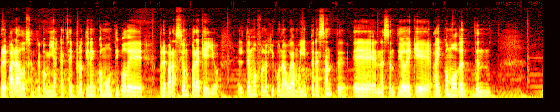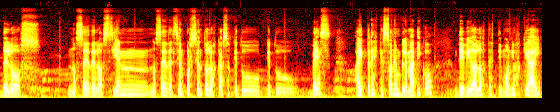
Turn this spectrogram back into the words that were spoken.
preparados, entre comillas, ¿cachai? Pero tienen como un tipo de preparación para aquello. El tema ufológico es una wea muy interesante en el sentido de que hay como de, de- de los, no sé, de los 100, no sé, del 100% de los casos que tú, que tú ves, hay tres que son emblemáticos debido a los testimonios que hay,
